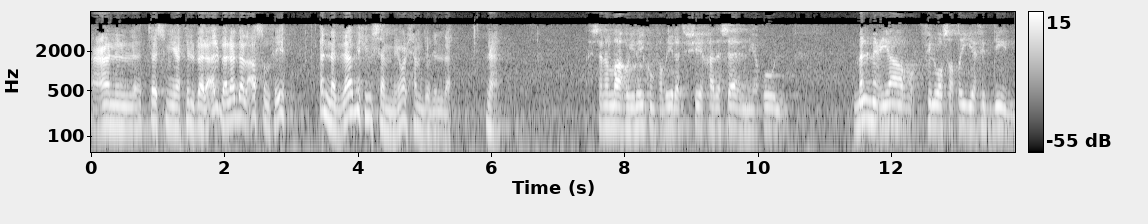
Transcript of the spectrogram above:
عن التسمية في البلد. البلد الأصل فيه أن الذابح يسمي والحمد لله. نعم. أحسن الله إليكم فضيلة الشيخ. هذا سائل يقول ما المعيار في الوسطية في الدين؟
